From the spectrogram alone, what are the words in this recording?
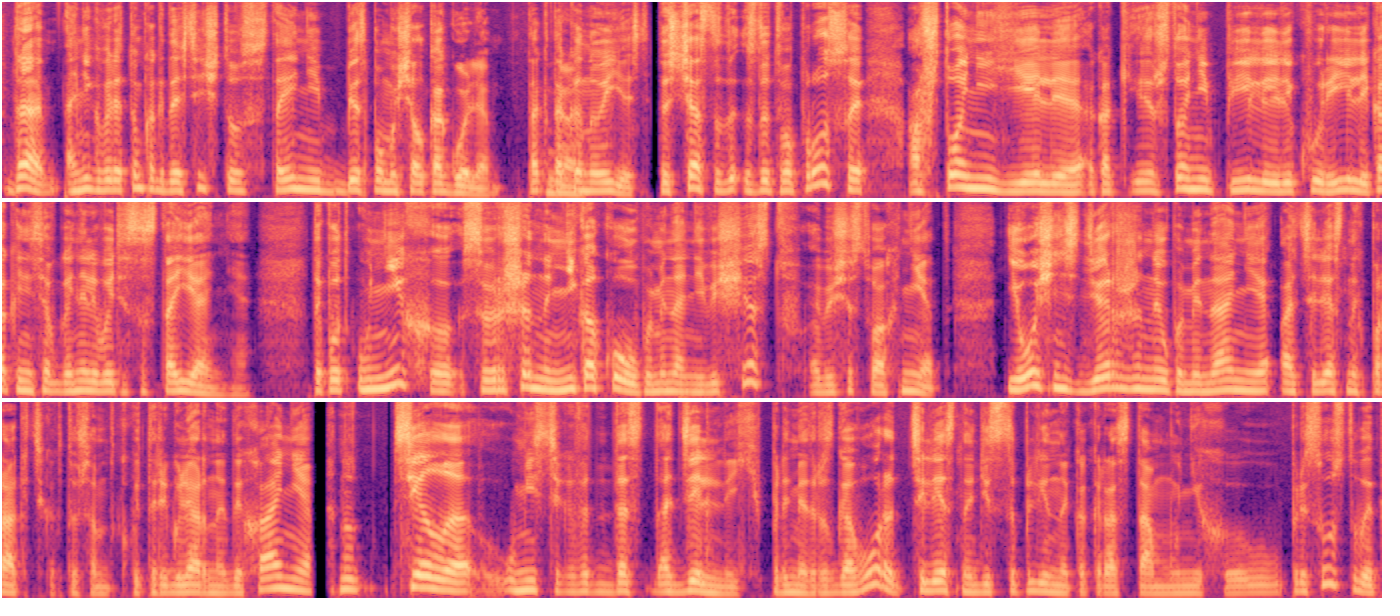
Да, они говорят о том, как достичь этого состояния без помощи алкоголя. Так, так да. оно и есть. То есть часто задают вопросы, а что они ели, а как, что они пили или курили, как они себя вгоняли в эти состояния. Так вот, у них э, совершенно никакого упоминания веществ, о веществах нет, и очень сдержанные упоминания о телесных практиках, то есть там какое-то регулярное дыхание. Ну, тело у мистиков это отдельный предмет разговора, телесная дисциплина как раз там у них э, присутствует,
